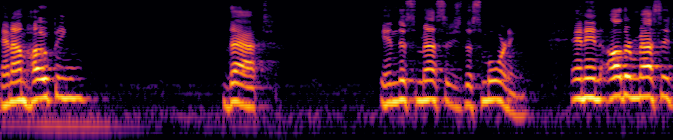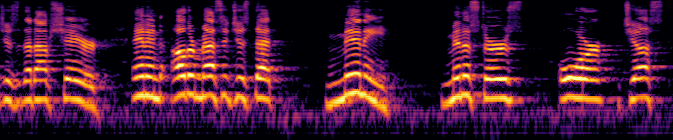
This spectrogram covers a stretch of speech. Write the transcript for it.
And I'm hoping that in this message this morning, and in other messages that I've shared, and in other messages that many ministers or just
